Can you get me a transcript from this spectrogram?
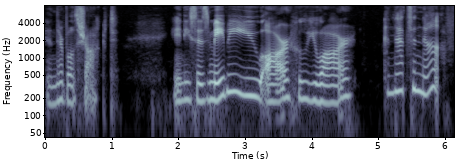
And they're both shocked. And he says, Maybe you are who you are, and that's enough.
